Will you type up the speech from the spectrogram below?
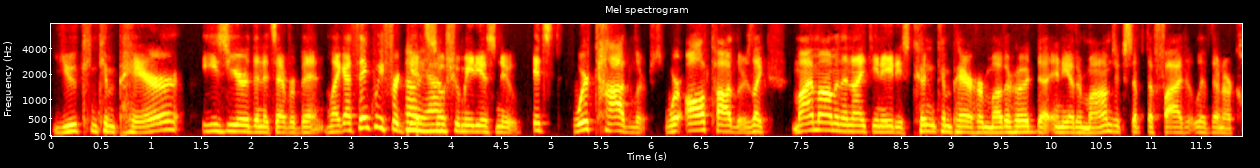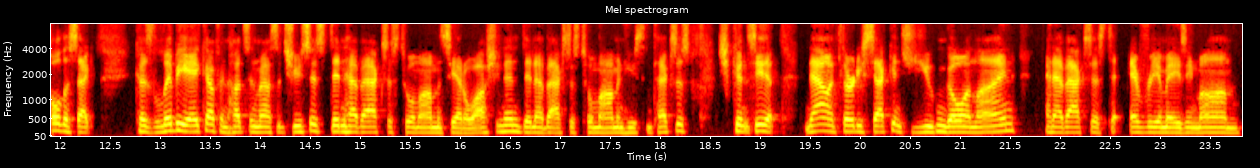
you can compare easier than it's ever been. Like I think we forget Oh, yeah. social media is new. It's we're toddlers. We're all toddlers. Like my mom in the 1980s couldn't compare her motherhood to any other moms except the five that lived in our cul-de-sac because Libby Acuff in Hudson, Massachusetts didn't have access to a mom in Seattle, Washington, didn't have access to a mom in Houston, Texas. She couldn't see that. Now in 30 seconds you can go online and have access to every amazing mom.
